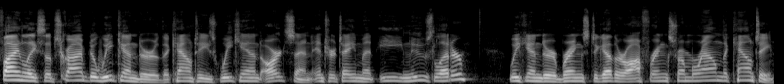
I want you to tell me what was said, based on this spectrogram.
Finally, subscribe to Weekender, the county's weekend arts and entertainment e newsletter. Weekender brings together offerings from around the county,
